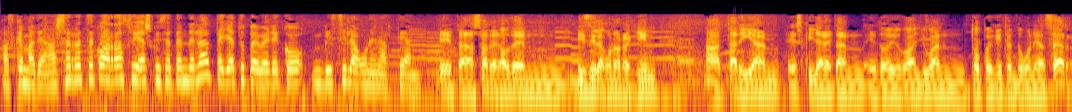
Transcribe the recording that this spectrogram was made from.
azken batean, aserretzeko arrazoi asko izaten dela, teilatupe bereko bizi lagunen artean. Eta sarre gauden bizi lagun horrekin, atarian, eskilaretan edo igoailuan topo egiten dugunean zer?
